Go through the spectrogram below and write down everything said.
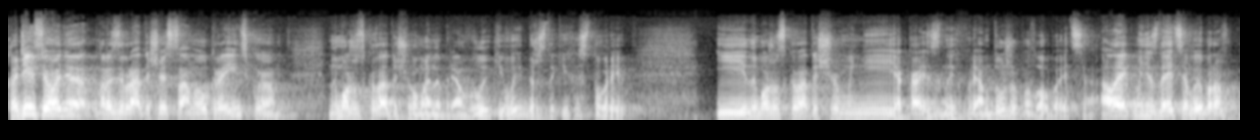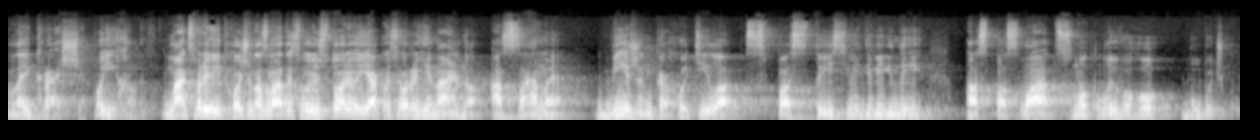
Хотів сьогодні розібрати щось саме українською. Не можу сказати, що у мене прям великий вибір з таких історій. І не можу сказати, що мені якась з них прям дуже подобається. Але як мені здається, вибрав найкраще. Поїхали. Макс, привіт! Хочу назвати свою історію якось оригінально. А саме, біженка хотіла спастись від війни, а спасла цнотливого бубочку.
